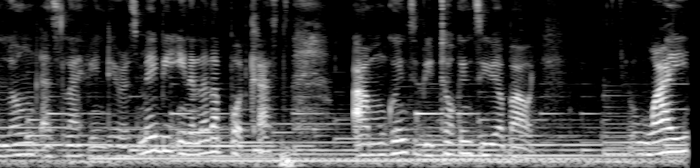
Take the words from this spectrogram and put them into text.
long as life endures. Maybe in another podcast, I'm going to be talking to you about why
